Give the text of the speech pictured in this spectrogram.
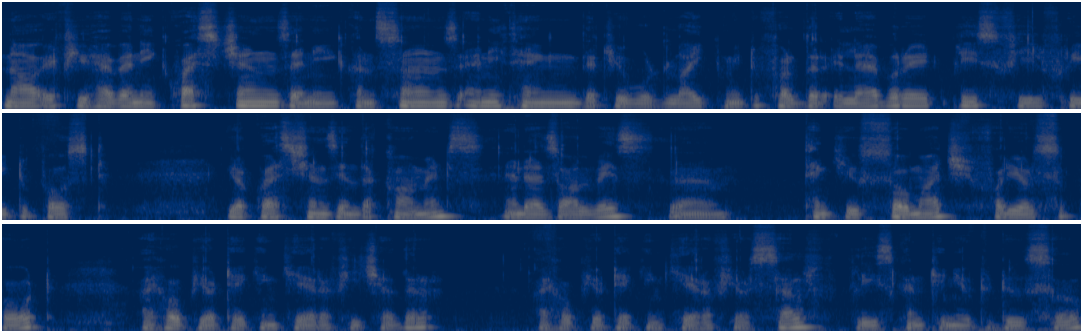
Now, if you have any questions, any concerns, anything that you would like me to further elaborate, please feel free to post your questions in the comments. And as always, uh, thank you so much for your support. I hope you're taking care of each other. I hope you're taking care of yourself. Please continue to do so.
